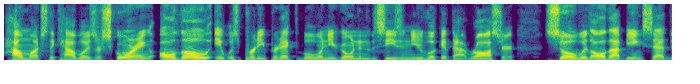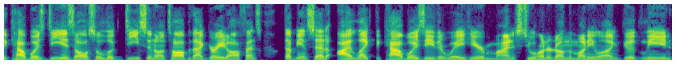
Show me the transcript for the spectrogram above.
how much the Cowboys are scoring, although it was pretty predictable when you're going into the season you look at that roster. So, with all that being said, the Cowboys D has also looked decent on top of that great offense. With that being said, I like the Cowboys either way here. Minus 200 on the money line, good lean.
